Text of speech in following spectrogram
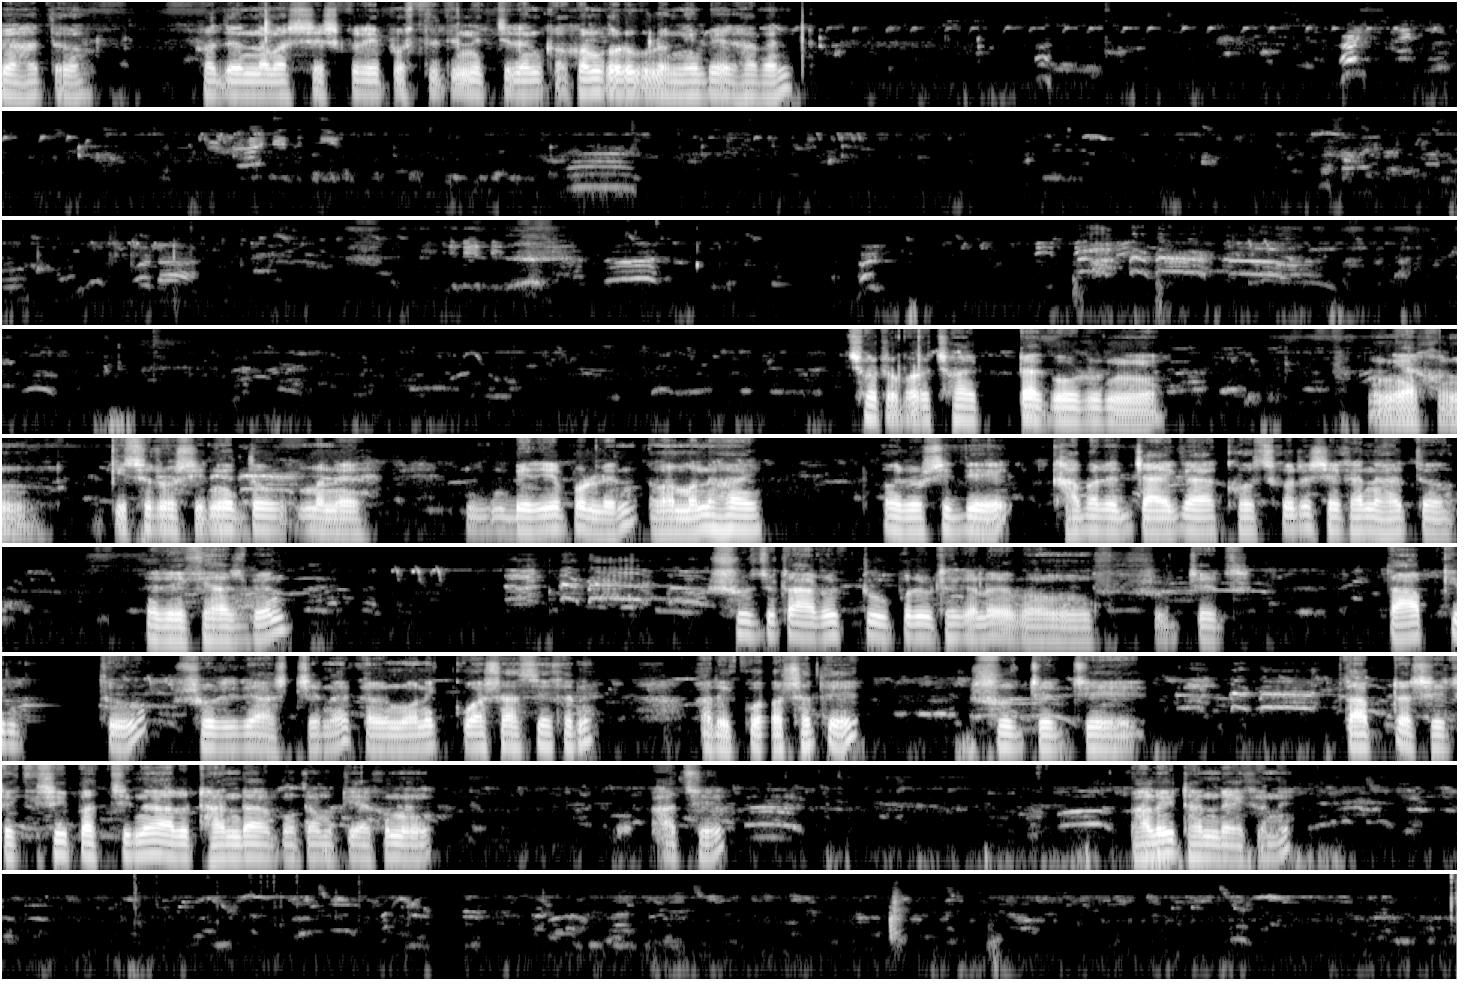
মুরব্বী হয়তো নামাজ শেষ করে প্রস্তুতি নিচ্ছিলেন কখন গরুগুলো নিয়ে বের হবেন? ছোট বড় ছয়টা গরু নিয়ে উনি এখন কিছু রশি নিয়ে দৌড় মানে বেরিয়ে পড়লেন। আমার মনে হয় ওই রশি দিয়ে খাবারের জায়গা খোঁজ করে সেখানে হয়তো রেখে আসবেন। সূর্যটা আরও একটু উপরে উঠে গেল এবং সূর্যের তাপ কিন্তু শরীরে আসছে না, কারণ অনেক কুয়াশা আছে এখানে। আর এই কুয়াশাতে সূর্যের যে তাপটা সেটা কিছুই পাচ্ছি না, আরও ঠান্ডা মোটামুটি এখনও আছে। ভালোই ঠান্ডা এখানে।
